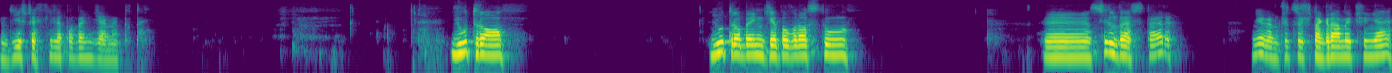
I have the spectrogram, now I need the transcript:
Więc jeszcze chwilę pobędziemy tutaj. Jutro. Jutro będzie po prostu e, Sylwester. Nie wiem, czy coś nagramy, czy nie.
